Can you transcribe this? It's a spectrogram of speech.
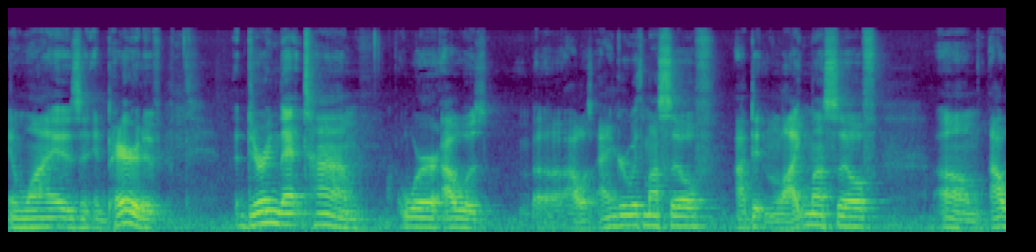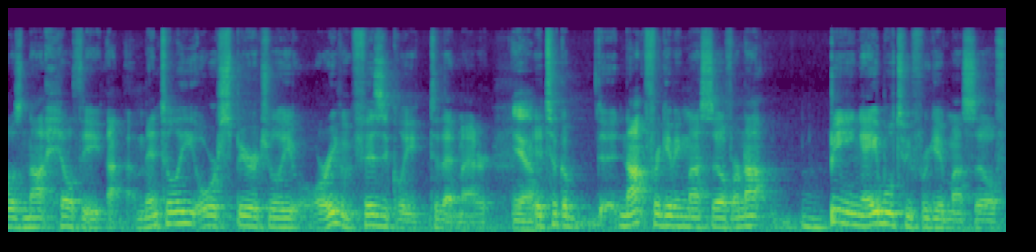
and why it is imperative during that time where I was uh, I was angry with myself, I didn't like myself, um, I was not healthy uh, mentally or spiritually or even physically to that matter. yeah, It took a not forgiving myself or not being able to forgive myself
